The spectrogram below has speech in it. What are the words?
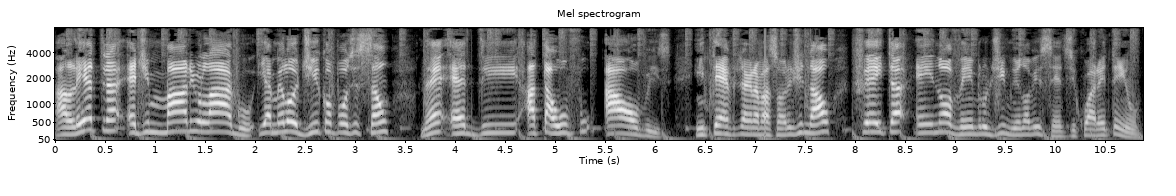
A letra é de Mário Lago e a melodia e composição né, é de Ataúfo Alves, intérprete da gravação original, feita em novembro de 1941.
